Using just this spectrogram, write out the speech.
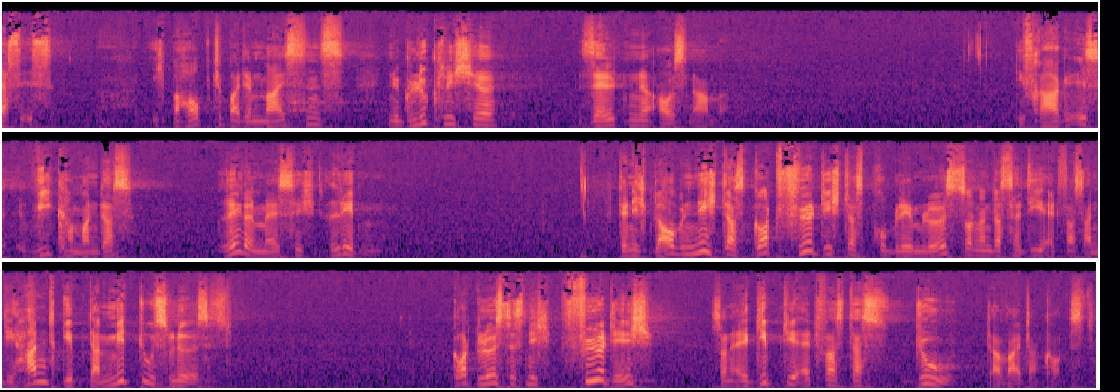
Das ist, ich behaupte, bei den meisten eine glückliche, seltene Ausnahme. Die Frage ist, wie kann man das regelmäßig leben? Denn ich glaube nicht, dass Gott für dich das Problem löst, sondern dass er dir etwas an die Hand gibt, damit du es löst. Gott löst es nicht für dich, sondern er gibt dir etwas, dass du da weiterkommst.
